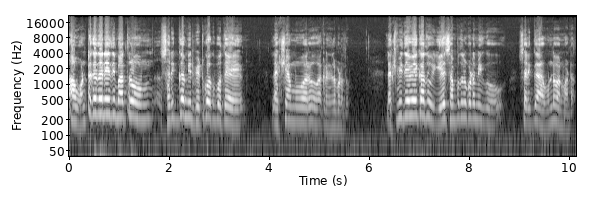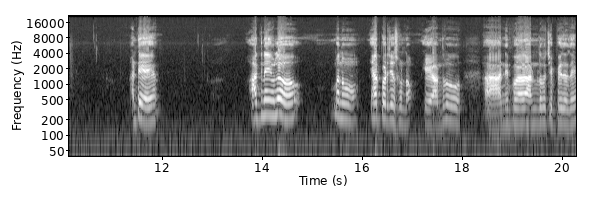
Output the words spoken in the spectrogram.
ఆ వంటగది అనేది మాత్రం సరిగ్గా మీరు పెట్టుకోకపోతే లక్ష్మీ అమ్మవారు అక్కడ నిలబడదు. లక్ష్మీదేవే కాదు ఏ సంపదలు కూడా మీకు సరిగ్గా ఉండవన్నమాట. అంటే ఆగ్నేయంలో మనం ఏర్పాటు చేసుకుంటాం. ఏ అందరూ అన్ని అందరూ చెప్పేది అదే.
